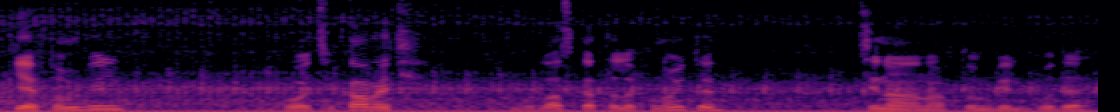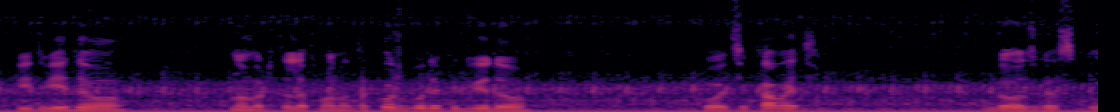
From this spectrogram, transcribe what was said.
Такий автомобіль. Кого цікавить, будь ласка, телефонуйте. Ціна на автомобіль буде під відео. Номер телефону також буде під відео. Кого цікавить, до зв'язку.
